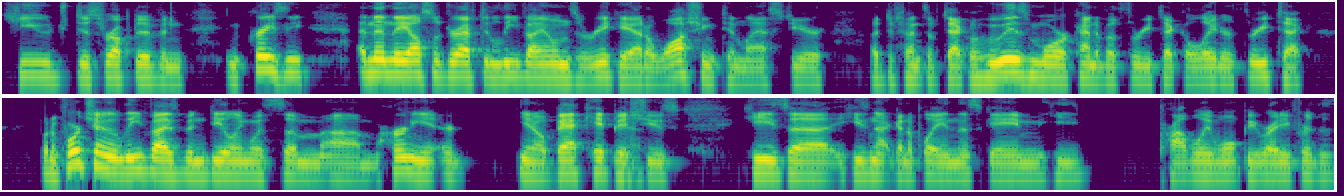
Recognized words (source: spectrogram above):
huge, disruptive, and, and crazy. And then they also drafted Levi Onwuzurike out of Washington last year, a defensive tackle who is more kind of a three tech, a later three tech. But unfortunately, Levi's been dealing with some um, hernia or you know back hip yeah. issues. He's uh he's not going to play in this game. He probably won't be ready for the,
